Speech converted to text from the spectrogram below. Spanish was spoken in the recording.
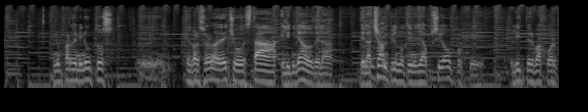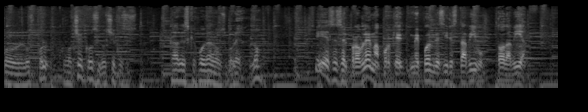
en un par de minutos eh, que el Barcelona de hecho está eliminado de la, de la Champions, no tiene ya opción porque el Inter va a jugar con los, con los checos y los checos cada vez que juegan los golean, ¿no? Sí, ese es el problema, porque me pueden decir está vivo todavía.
